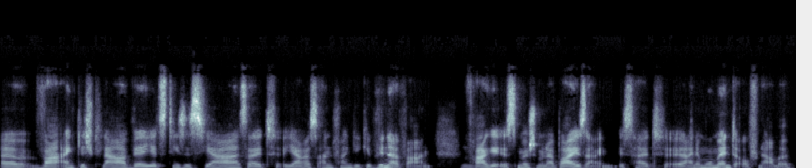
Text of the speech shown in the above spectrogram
äh, war eigentlich klar, wer jetzt dieses Jahr seit Jahresanfang die Gewinner waren. Mhm. Frage ist, möchte man dabei sein? Ist halt äh, eine Momentaufnahme.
